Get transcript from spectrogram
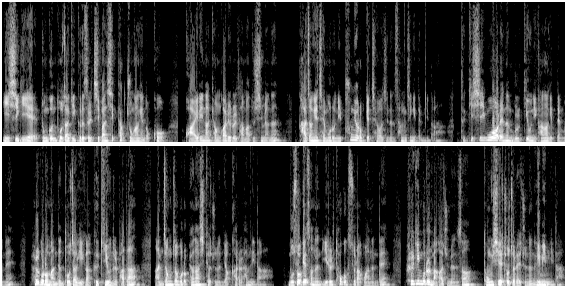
이 시기에 둥근 도자기 그릇을 집안 식탁 중앙에 놓고 과일이나 견과류를 담아두시면은 가정의 재물운이 풍요롭게 채워지는 상징이 됩니다. 특히 12월에는 물기운이 강하기 때문에 흙으로 만든 도자기가 그 기운을 받아 안정적으로 변화시켜주는 역할을 합니다. 무속에서는 이를 토극수라고 하는데 흙이 물을 막아주면서 동시에 조절해주는 의미입니다.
